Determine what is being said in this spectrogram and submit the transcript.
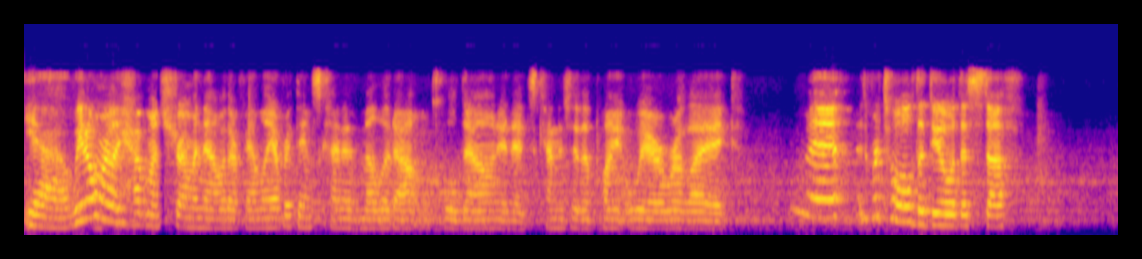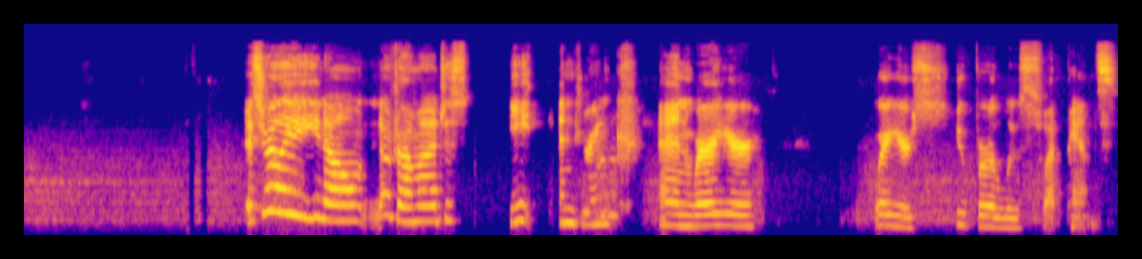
Yeah, we don't really have much drama now with our family. Everything's kind of mellowed out and cooled down, and it's kind of to the point where we're like, meh, we're told to deal with this stuff. It's really, you know, no drama. Just eat and drink and wear your wear your super loose sweatpants.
